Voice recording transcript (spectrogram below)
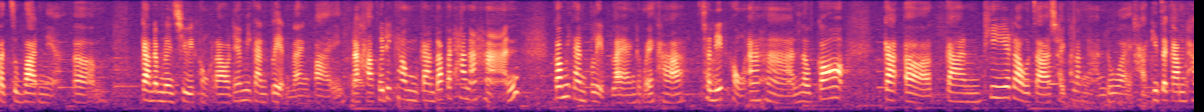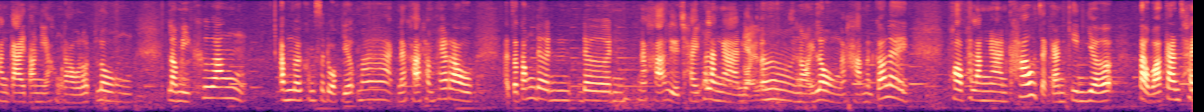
ปัจจุบันเนี่ยเอิ่มการดำเนินชีวิตของเราเนี่ยมีการเปลี่ยนแปลงไปนะคะ พฤติกรรมการรับประทานอาหาร ก็มีการเปลี่ยนแปลงถูกไหมคะ ชนิดของอาหารแล้วก็ กะเอ่อการที่เราจะใช้พลังงานด้วยค่ะ กิจกรรมทางกายตอนนี้ของเราลดลง เรามีเครื่องอำนวยความสะดวกเยอะมากนะคะทำให้เราอาจจะต้องเดินเดินนะคะ หรือใช้พลังงานเนี่ยน้อยลงเออน้อยลงนะคะ มันก็เลยพอพลังงานเข้าจากการกินเยอะ แต่ว่าการใช้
